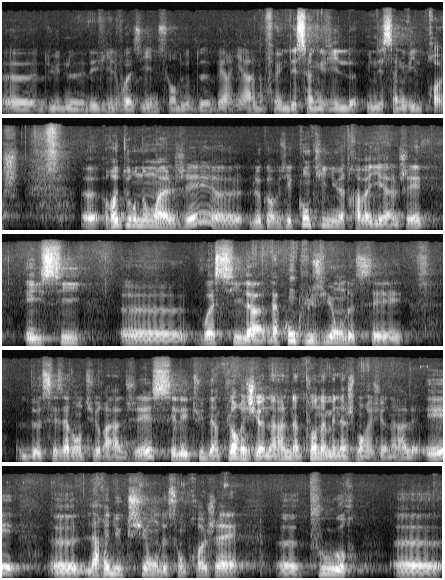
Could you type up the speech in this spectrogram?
d'une des villes voisines, sans doute de Beriane, enfin une des cinq villes, une des cinq villes proches. Euh, retournons à Alger. le Corbusier continue à travailler à Alger, et ici, voici la, conclusion de ces de ses aventures à Alger, c'est l'étude d'un plan régional, d'un plan d'aménagement régional, et euh, la réduction de son projet euh, pour euh,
